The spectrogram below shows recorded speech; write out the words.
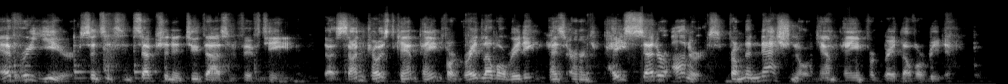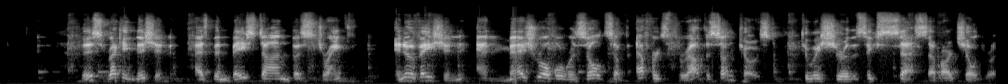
Every year since its inception in 2015, the Suncoast Campaign for Grade Level Reading has earned Pace Setter honors from the National Campaign for Grade Level Reading. This recognition has been based on the strength, innovation, and measurable results of efforts throughout the Suncoast to ensure the success of our children.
